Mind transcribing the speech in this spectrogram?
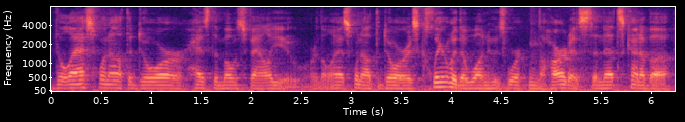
the last one out the door has the most value, or the last one out the door is clearly the one who's working the hardest, and that's kind of a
